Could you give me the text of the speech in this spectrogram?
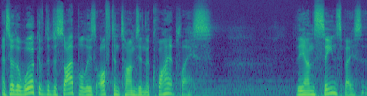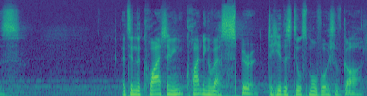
And so the work of the disciple is oftentimes in the quiet place, the unseen spaces. It's in the quietening, quietening of our spirit to hear the still small voice of God.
